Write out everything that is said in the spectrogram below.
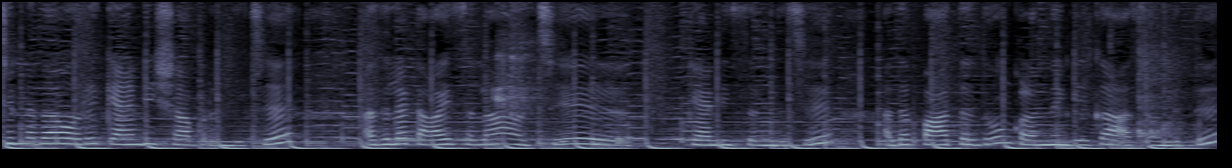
சின்னதாக ஒரு கேண்டி ஷாப் இருந்துச்சு. அதில் டாய்ஸ் எல்லாம் வச்சு கேண்டிஸ் இருந்துச்சு. அதை பார்த்ததும் குழந்தைங்களுக்கு ஆசை வந்துட்டு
